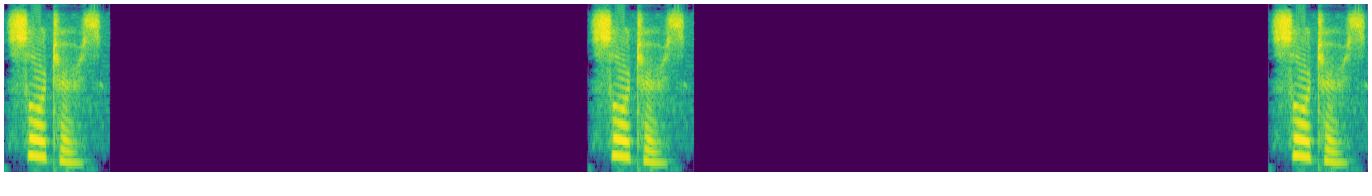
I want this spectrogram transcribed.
sorters. Sorters. Sorters.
